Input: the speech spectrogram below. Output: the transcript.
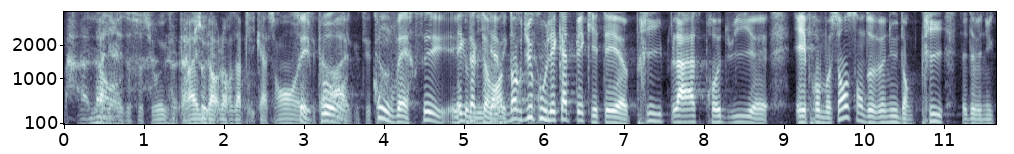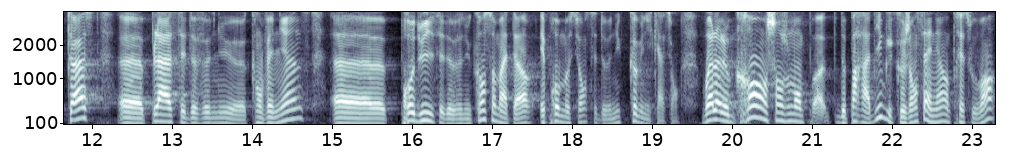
bah, bah, leur- les réseaux sociaux, etc., Absolument. les- leurs applications, C'est etc., pour etc. converser et communiquer Exactement. avec Donc le du client. coup, les 4 P qui étaient euh, prix, place, produit euh, et promotion sont devenus donc prix, c'est devenu cost, euh, place, c'est devenu euh, convenience, euh, produit, c'est devenu consommateur et promotion, c'est devenu communication. Voilà le grand changement de paradigme que j'enseigne hein, très souvent,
